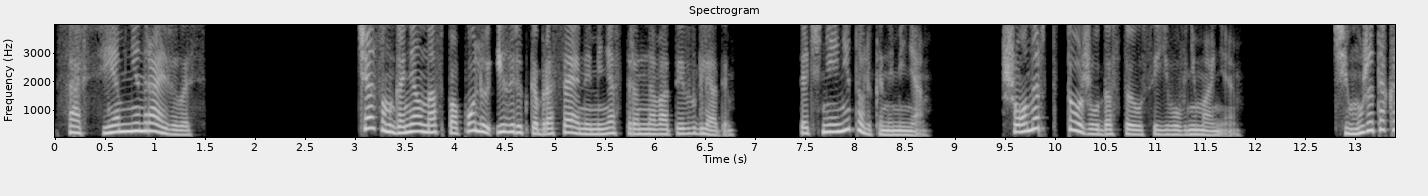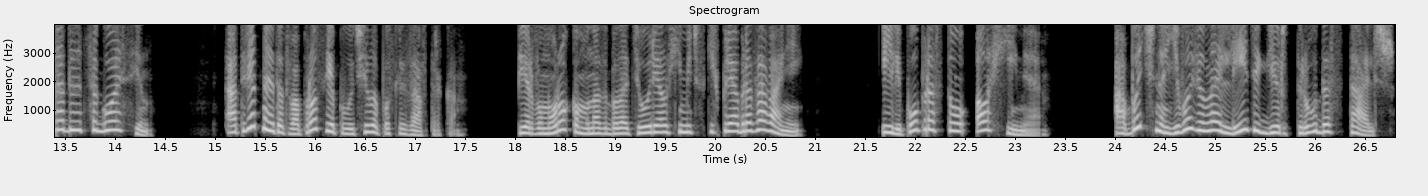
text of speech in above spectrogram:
Совсем не нравилось. Час он гонял нас по полю, изредка бросая на меня странноватые взгляды. Точнее, не только на меня. Шонард тоже удостоился его внимания. Чему же так радуется Гуасин? Ответ на этот вопрос я получила после завтрака. Первым уроком у нас была теория алхимических преобразований, или попросту алхимия. Обычно его вела леди Гертруда Стальш,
